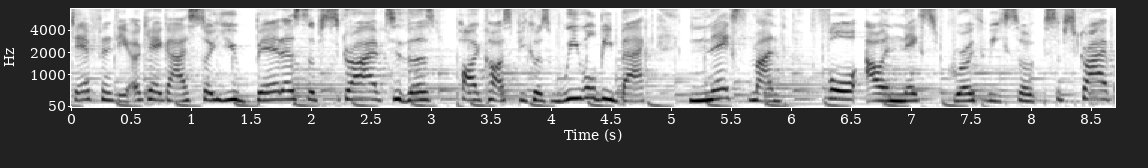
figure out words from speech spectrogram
Definitely. Okay, guys. So you better subscribe to this podcast because we will be back next month for our next growth week. So subscribe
